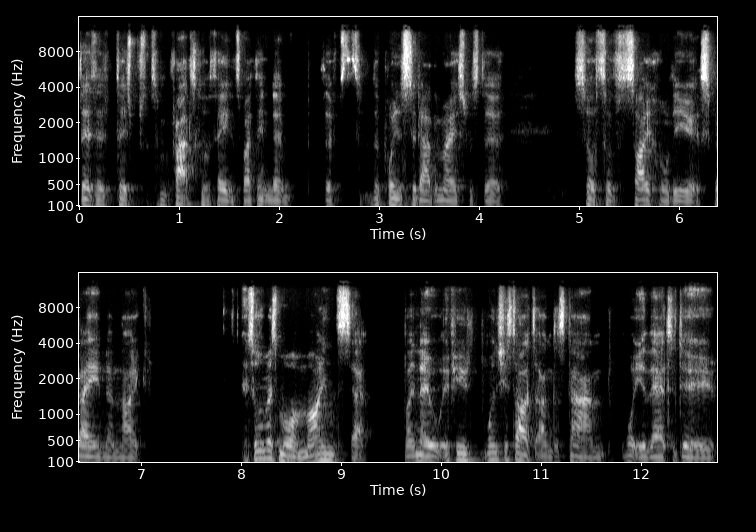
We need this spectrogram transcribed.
there's there's some practical things, but I think the the the point stood out the most was the sort of cycle that you explained, and like it's almost more a mindset. Like, no, if you once you start to understand what you're there to do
